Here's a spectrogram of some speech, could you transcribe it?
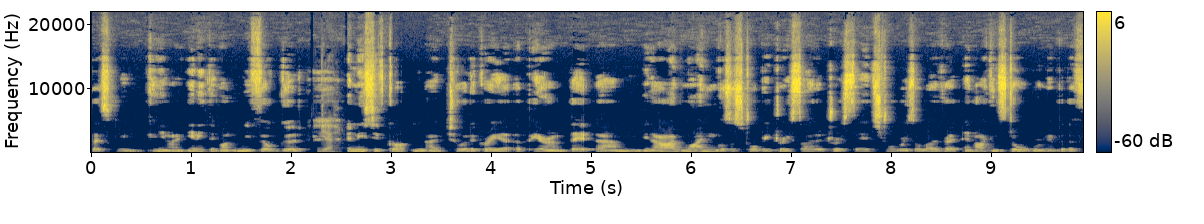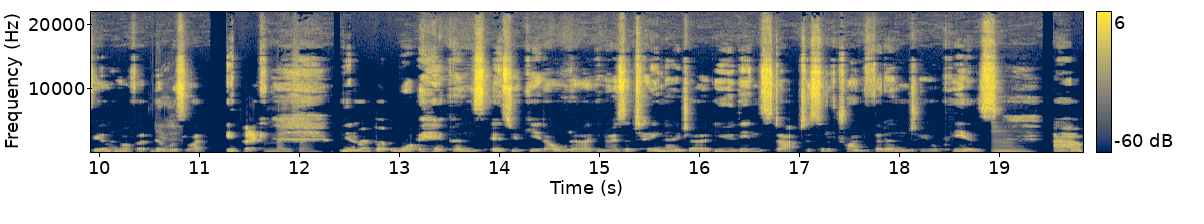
basically you know anything on and you feel good. Yeah. Unless you've got you know to a degree a, a parent that um, you know I, mine was a strawberry dress. I had a dress that had strawberries all over it, and I can still remember the feeling of it. Yeah. It was like epic. Amazing. You know, but what happens as you get older, you know, as a teenager, you then start to sort of try and fit into your peers. Mm. Um,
